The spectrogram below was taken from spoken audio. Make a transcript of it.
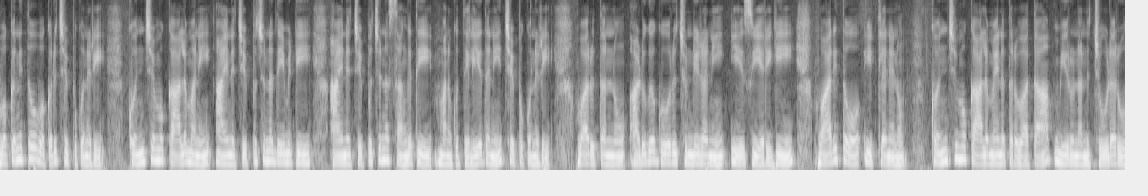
ఒకనితో ఒకరు చెప్పుకొనిరి. కొంచెము కాలమని ఆయన చెప్పుచున్నదేమిటి? ఆయన చెప్పుచున్న సంగతి మనకు తెలియదని చెప్పుకొనిరి. వారు తన్ను అడుగగోరుచుండిరని యేసు ఎరిగి వారితో ఇట్లనెను. కొంచెము కాలమైన తరువాత మీరు నన్ను చూడరు.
